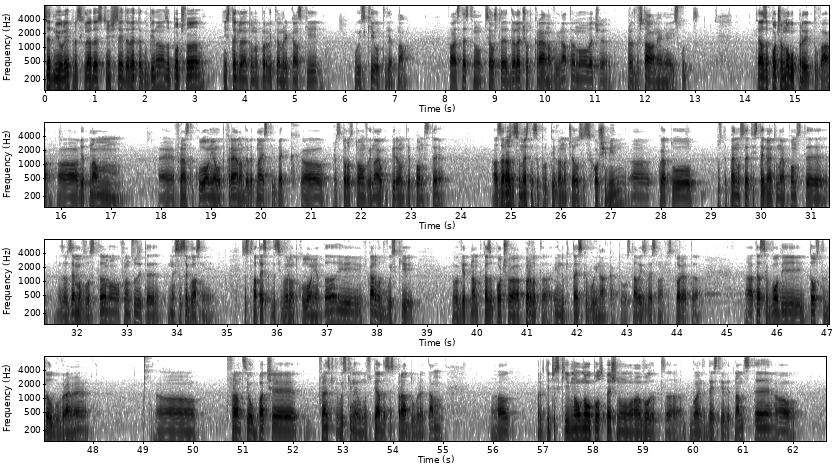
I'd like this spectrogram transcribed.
7 юли през 1969 година започва изтеглянето на първите американски войски от Виетнам. Това естествено все още е далече от края на войната, но вече предвещава нейния изход. Тя започва много преди това. Виетнам е френска колония от края на 19 век. През Втората световна война е окупиран от японците. Заражда се местна съпротива, начало с Хошимин, която постепенно след изтеглянето на японците завзема властта, но французите не са съгласни с това. Те искат да си върнат колонията и вкарват войски в Виетнам. Така започва първата индокитайска война, както става известна в историята. Тя се води доста дълго време. Франция обаче, френските войски не успяват да се справят добре там. Практически много, много по-успешно водят военните действия вьетнамците.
